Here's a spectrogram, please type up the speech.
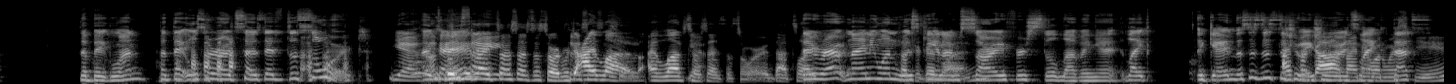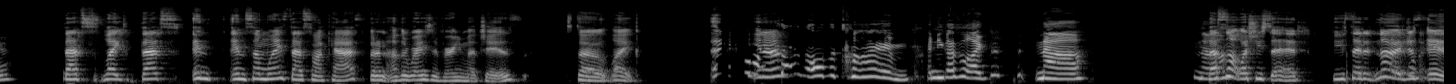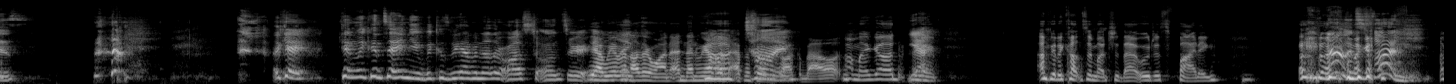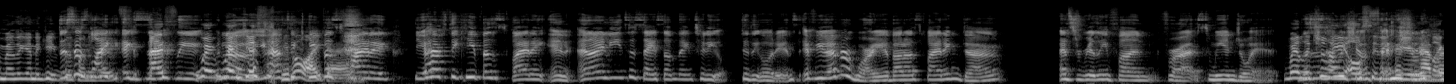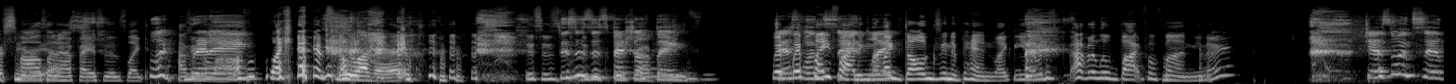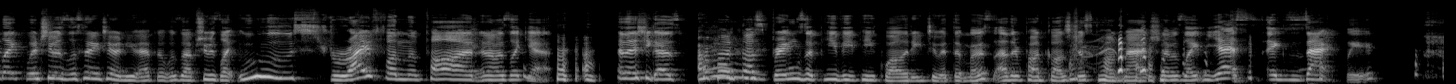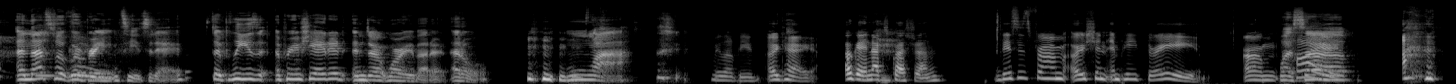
The big one, but they also wrote "So Says the Sword." Yeah. Okay. They did write So Says the Sword, which So I love. Sword. I love So Yeah. Says the Sword. That's like they wrote 91 such whiskey, and I'm one. sorry for still loving it. Like again, this is the situation where it's 91 like that's whiskey. that's like that's in in some ways that's not Cass, but in other ways it very much is. So like, eh, you know, all the time. And you guys are like, nah. Nah. that's not what you said. You said it. No, it just is. okay, can we continue because we have another ask to answer? Yeah, we have like- another one, and then we have an Uh, episode to talk about. Oh my god. Yeah. Okay. I'm gonna cut so much of that. We're just fighting. No, I'm it's gonna- fun. I'm only gonna keep This the is like bits. exactly. Wait, wait, no, just you have to keep like us it. fighting. You have to keep us fighting in. And I need to say something to the to the audience. If you ever worry about us fighting, don't. It's really fun for us. We enjoy it. We're This how literally we all show sitting affection. here with like smiles on our faces, like Like, having a laugh. Like it's We not- love it. this is This is a special thing. We're, Jess we're once play said, fighting. we're like- like dogs in a pen. Like you know, we're just having a little bite for fun. You know. Jess once said, like, when she was listening to a new app that was up, she was like, ooh, strife on the pod. And I was like, yeah. And then she goes, our podcast brings a PvP quality to it that most other podcasts just can't match. And I was like, yes, exactly. And that's what we're bringing to you today. So please appreciate it and don't worry about it at all. Mwah. we love you. Okay, okay, next question. this is from Ocean MP3. Um, What's hi. up?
